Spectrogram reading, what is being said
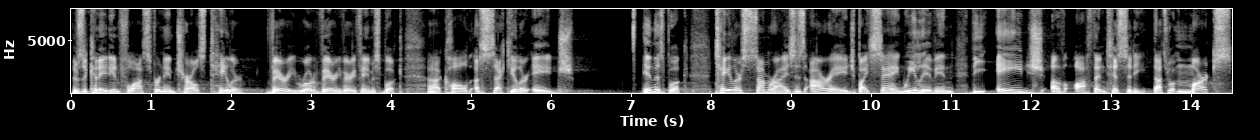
There's a Canadian philosopher named Charles Taylor, very wrote a very very famous book uh, called A Secular Age. In this book, Taylor summarizes our age by saying we live in the age of authenticity. That's what marks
